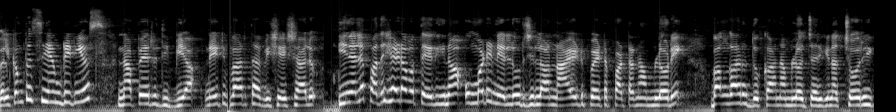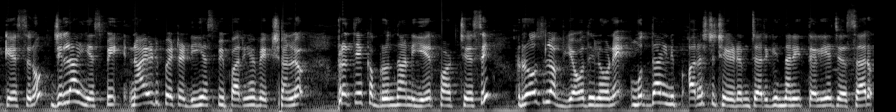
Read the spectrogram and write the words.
Welcome to CMD news నా పేరు దివ్య. నేటి వార్తా విశేషాలు. ఈ నెల పదిహేడవ తేదీన ఉమ్మడి నెల్లూరు జిల్లా నాయుడుపేట పట్టణంలోని బంగారు దుకాణంలో జరిగిన చోరీ కేసును జిల్లా ఎస్పీ నాయుడుపేట డీఎస్పీ పర్యవేక్షణలో ప్రత్యేక బృందాన్ని ఏర్పాటు చేసి రోజుల వ్యవధిలోనే ముద్దాయిని అరెస్టు చేయడం జరిగిందని తెలియజేశారు.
